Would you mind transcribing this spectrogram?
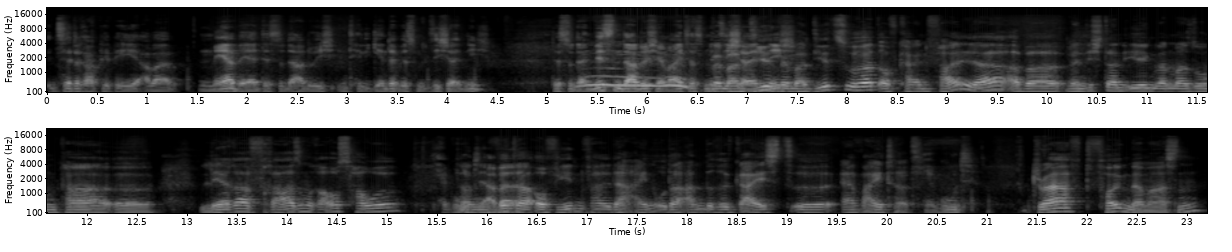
Etc. pp. Aber ein Mehrwert, dass du dadurch intelligenter wirst, mit Sicherheit nicht. Dass du dein Wissen dadurch erweiterst, mit wenn Sicherheit dir, nicht. wenn man dir zuhört, auf keinen Fall, ja. Aber wenn ich dann irgendwann mal so ein paar äh, Lehrerphrasen raushaue, ja gut, dann aber wird da auf jeden Fall der ein oder andere Geist äh, erweitert. ja gut. Draft folgendermaßen.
